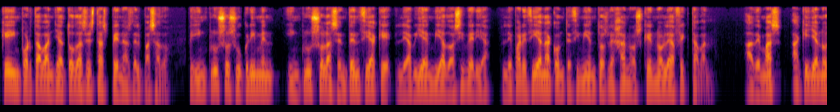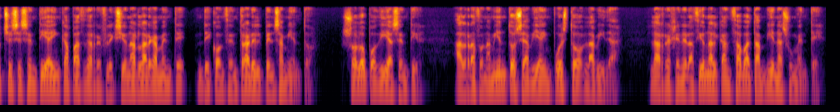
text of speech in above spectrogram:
¿qué importaban ya todas estas penas del pasado? E incluso su crimen, incluso la sentencia que le había enviado a Siberia, le parecían acontecimientos lejanos que no le afectaban. Además, aquella noche se sentía incapaz de reflexionar largamente, de concentrar el pensamiento. Solo podía sentir. Al razonamiento se había impuesto la vida. La regeneración alcanzaba también a su mente.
